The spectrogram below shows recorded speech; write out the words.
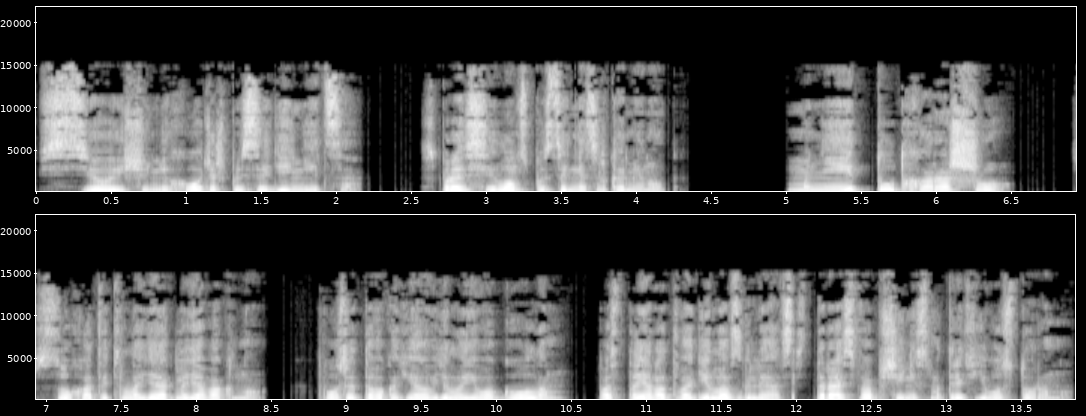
«Все еще не хочешь присоединиться?» — спросил он спустя несколько минут. «Мне и тут хорошо», — сухо ответила я, глядя в окно. После того, как я увидела его голым, постоянно отводила взгляд, стараясь вообще не смотреть в его сторону.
